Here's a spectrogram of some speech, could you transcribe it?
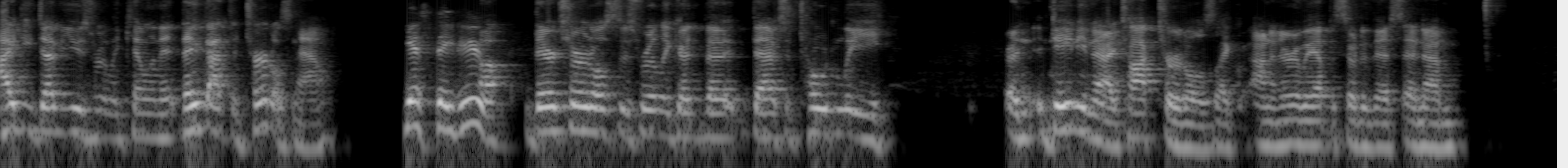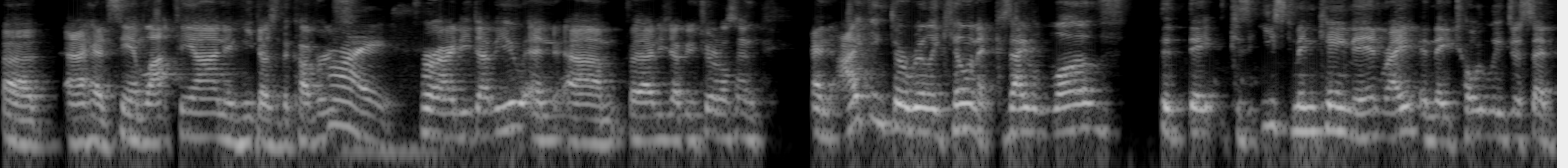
IDW is really killing it. They've got the turtles now. yes, they do. Uh, their turtles is really good. The, that's a totally. And Damien and I talked turtles like on an early episode of this, and um, uh, and I had Sam Latvian, and he does the covers nice. for IDW and um, for the IDW Turtles, and and I think they're really killing it because I love that they because Eastman came in right and they totally just said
